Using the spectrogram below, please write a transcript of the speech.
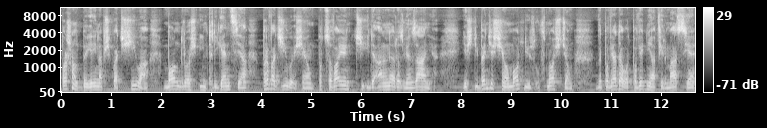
Prosząc, by jej na przykład siła, mądrość inteligencja prowadziły się, podsuwając ci idealne rozwiązanie. Jeśli będziesz się modlił z ufnością, wypowiadał odpowiednie afirmacje,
